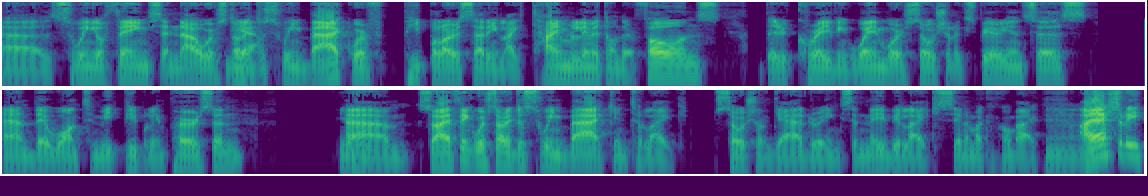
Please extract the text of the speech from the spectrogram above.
uh, swing of things, and now we're starting Yeah. to swing back where people are setting like time limit on their phones. They're craving way more social experiences, and they want to meet people in person. Yeah. Um, so I think we're starting to swing back into like social gatherings, and maybe like cinema can come back. Hmm. I actually,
